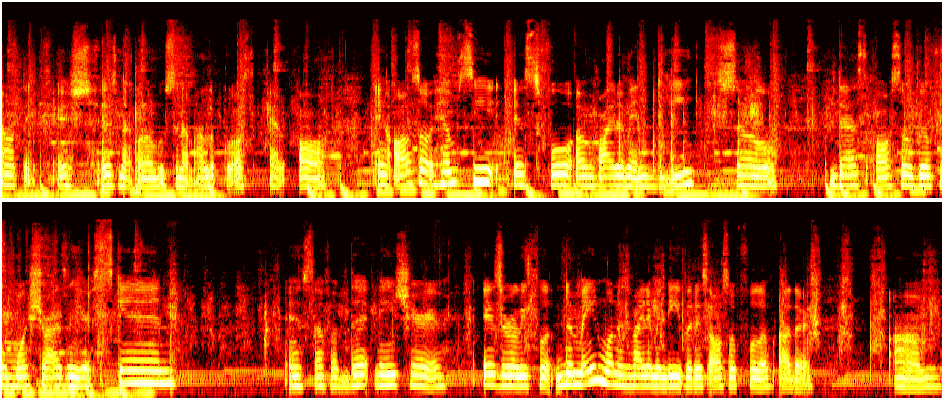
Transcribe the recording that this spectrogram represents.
I don't think it's, it's not going to loosen up my lip gloss at all. And also, hemp seed is full of vitamin D, so that's also good for moisturizing your skin and stuff of that nature. It's really full. The main one is vitamin D, but it's also full of other um,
